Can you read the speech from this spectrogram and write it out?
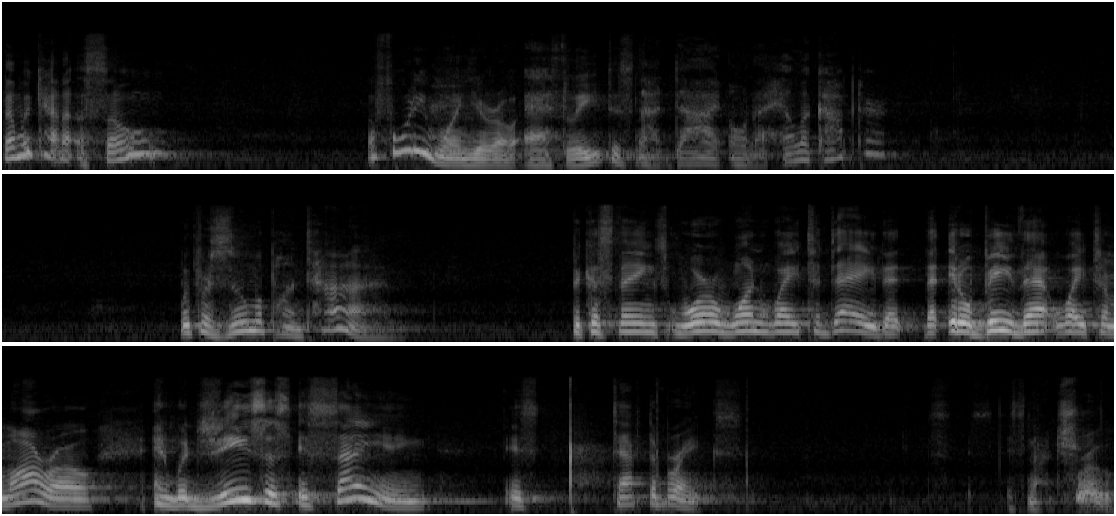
Then we kind of assume a 41 year old athlete does not die on a helicopter. We presume upon time because things were one way today, that, that it'll be that way tomorrow. And what Jesus is saying is tap the brakes. It's, it's not true,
